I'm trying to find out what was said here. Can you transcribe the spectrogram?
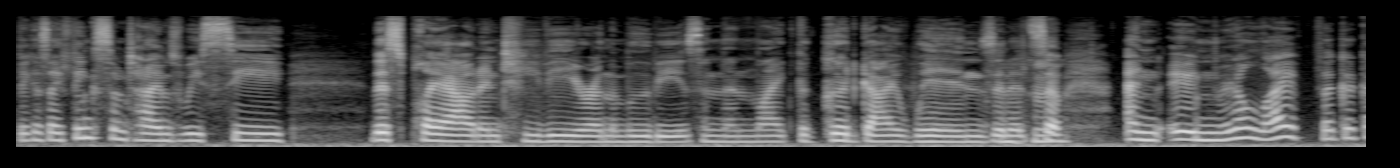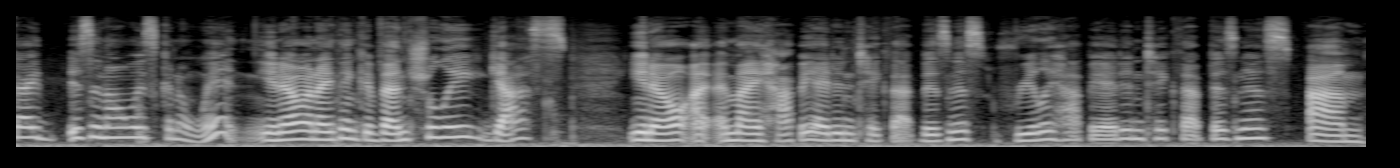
because I think sometimes we see this play out in TV or in the movies and then like the good guy wins and mm-hmm. it's so mm-hmm. and in real life the good guy isn't always going to win you know and I think eventually yes you know I, am I happy I didn't take that business really happy I didn't take that business um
